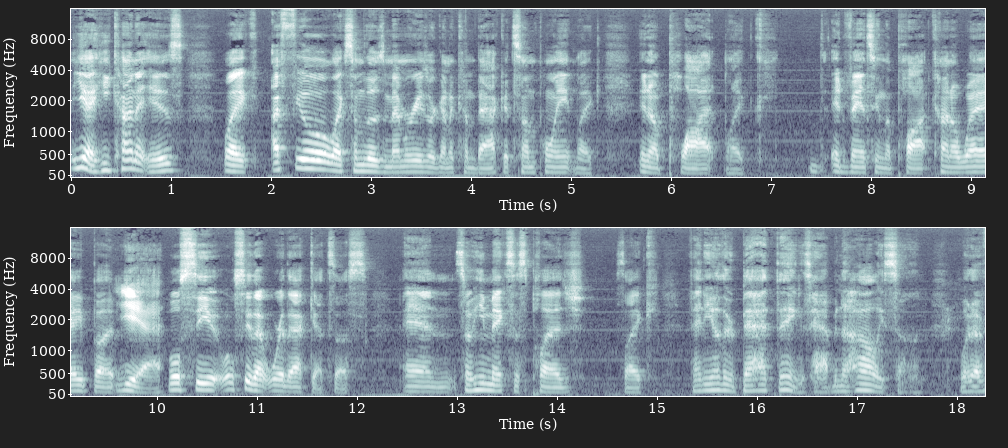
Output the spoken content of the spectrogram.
Yeah, he kind of is. Like, I feel like some of those memories are going to come back at some point, like in a plot, like advancing the plot kind of way. But Yeah. we'll see. We'll see that where that gets us. And so he makes this pledge. It's like, if any other bad things happen to Holly-san, whatever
